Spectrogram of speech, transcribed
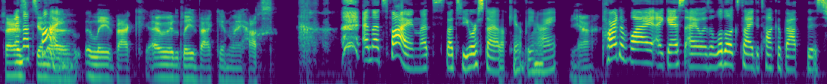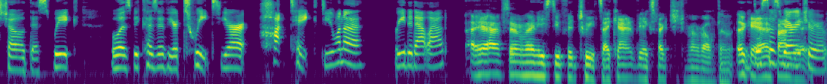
If I was gonna lay back, I would lay back in my house. and that's fine. That's that's your style of camping, right? Yeah. Part of why I guess I was a little excited to talk about this show this week was because of your tweet, your hot take. Do you want to read it out loud? I have so many stupid tweets. I can't be expected to remember all of them. Okay, this I is very it. true.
